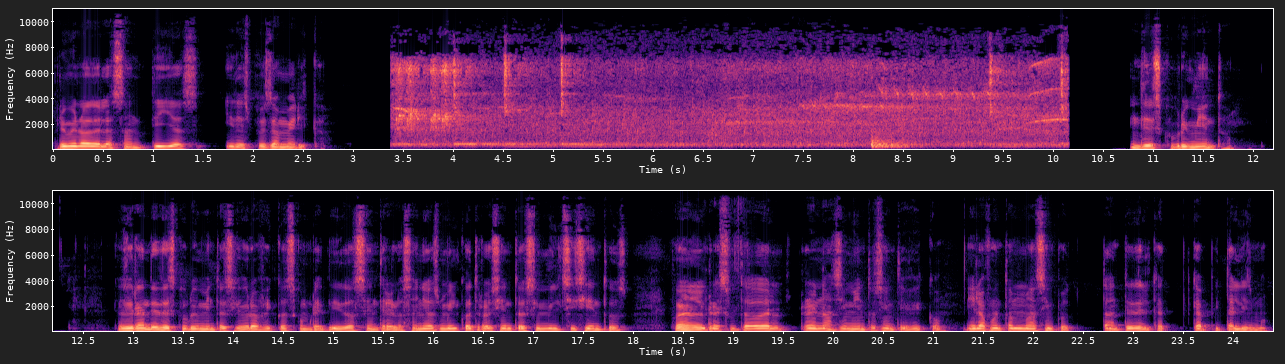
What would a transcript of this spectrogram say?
primero de las Antillas y después de América. Descubrimiento. Los grandes descubrimientos geográficos comprendidos entre los años 1400 y 1600 fueron el resultado del renacimiento científico y la fuente más importante del capitalismo.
